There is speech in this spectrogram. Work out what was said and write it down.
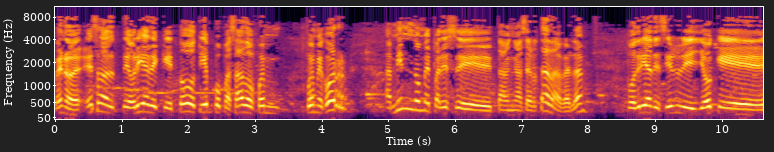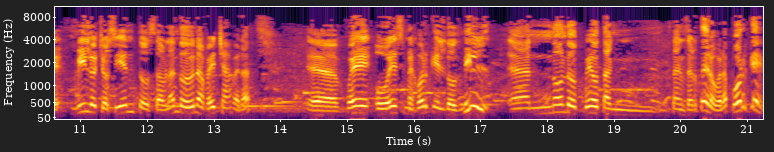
Bueno, esa teoría de que todo tiempo pasado fue, fue mejor, a mí no me parece tan acertada, ¿verdad? Podría decir yo que 1800, hablando de una fecha, ¿verdad? Eh, fue o es mejor que el 2000, eh, no lo veo tan, tan certero, ¿verdad? ¿Por qué?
